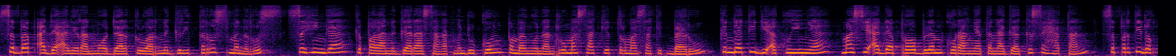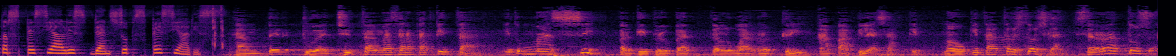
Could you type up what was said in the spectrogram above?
sebab ada aliran modal ke luar negeri terus-menerus sehingga kepala negara sangat mendukung pembangunan rumah sakit-rumah sakit baru kendati diakuinya masih ada problem kurangnya tenaga kesehatan seperti dokter spesialis dan subspesialis. Hampir 2 juta masyarakat kita itu masih pergi berobat ke luar negeri apabila sakit. Mau kita terus-teruskan. 165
